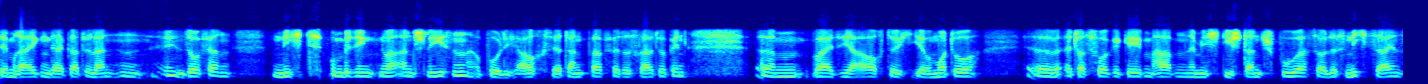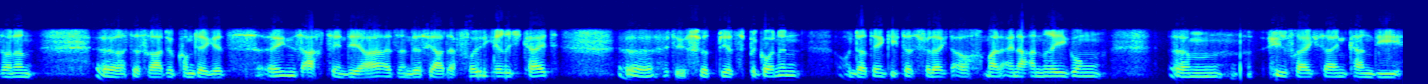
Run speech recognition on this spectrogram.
dem Reigen der Gratulanten insofern nicht unbedingt nur anschließen, obwohl ich auch sehr dankbar für das Radio bin, ähm, weil Sie ja auch durch Ihr Motto äh, etwas vorgegeben haben, nämlich die Standspur soll es nicht sein, sondern äh, das Radio kommt ja jetzt ins 18. Jahr, also in das Jahr der Volljährigkeit. Äh, es wird jetzt begonnen und da denke ich, dass vielleicht auch mal eine Anregung ähm, hilfreich sein kann, die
